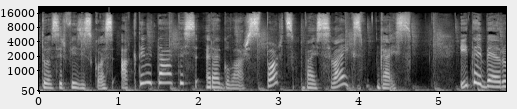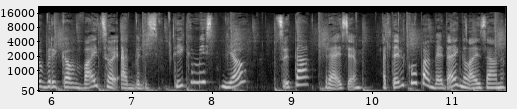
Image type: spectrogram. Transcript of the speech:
Tos ir fiziskos aktivitātes, regulārs sports vai svaigs gaiss. ITB rubrika Vaicoja atbildes. Tikamies jau citā reizē. Ar tevi kopā Bēdai Glaizāna.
